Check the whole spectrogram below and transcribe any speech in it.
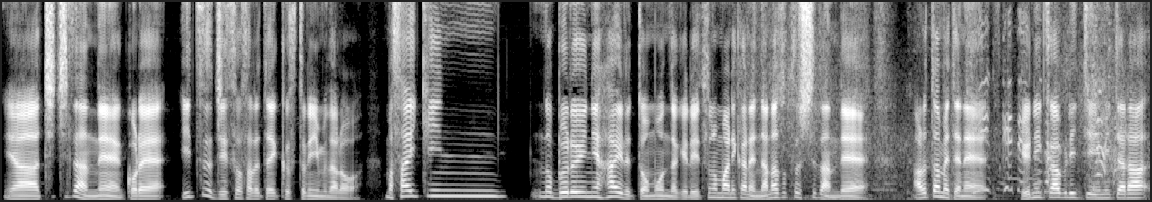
いやー父さんねこれいつ実装されたエクストリームだろう。まあ最近の部類に入ると思うんだけどいつの間にかね7卒してたんで改めてねユニークアビリティ見たら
